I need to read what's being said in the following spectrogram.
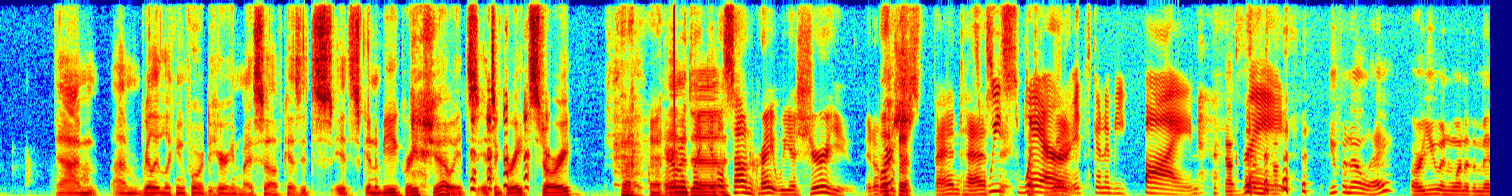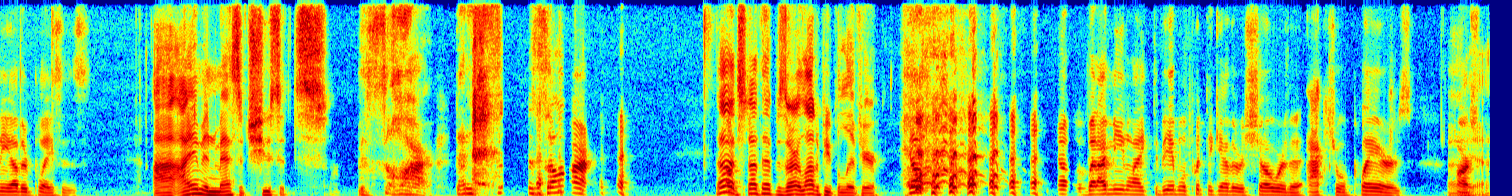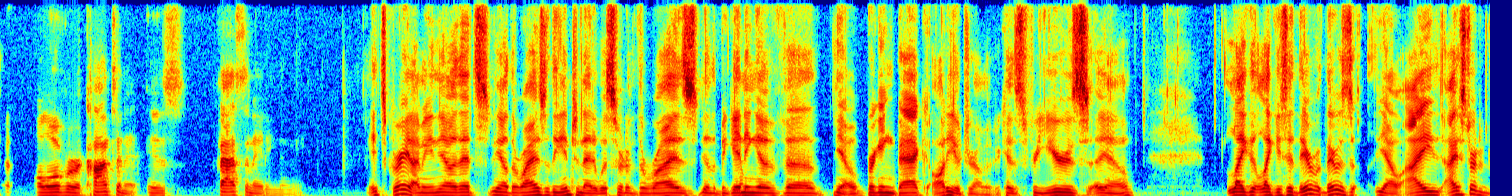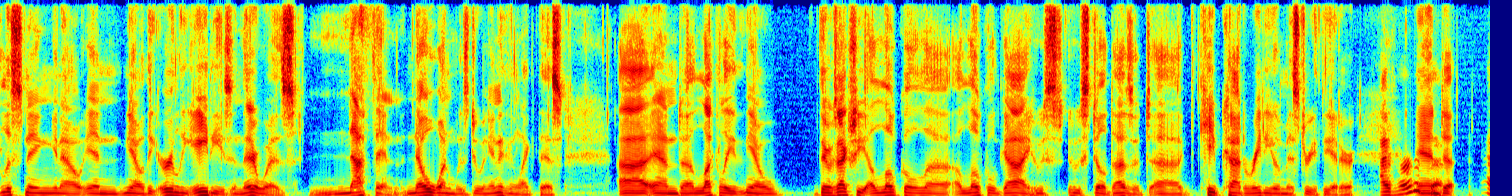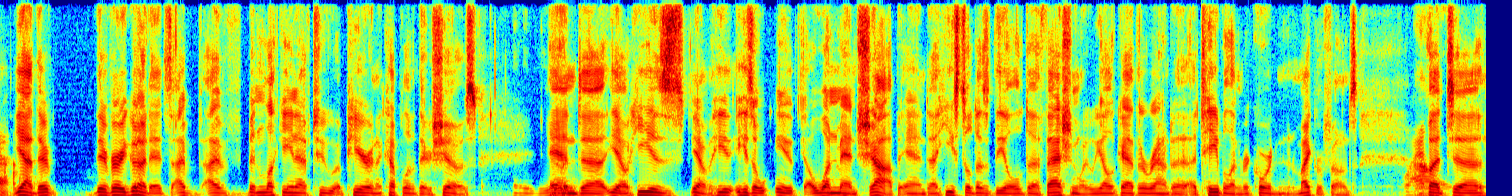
Yeah, I'm I'm really looking forward to hearing it myself because it's it's going to be a great show. It's it's a great story. Everyone's like, uh, it'll sound great. We assure you, it'll be just fantastic. we swear it's gonna be fine. Great. You in L.A. or are you in one of the many other places? Uh, I am in Massachusetts. Bizarre. That is so bizarre. No, it's not that bizarre. A lot of people live here. No, no, but I mean, like to be able to put together a show where the actual players Oh, are yeah. all over a continent is fascinating to me. It's great. I mean, you know, that's you know the rise of the internet. It was sort of the rise, you know, the beginning of uh, you know bringing back audio drama because for years, you know, like like you said, there there was you know I I started listening, you know, in you know the early '80s, and there was nothing. No one was doing anything like this, uh, and uh, luckily, you know. There was actually a local uh, a local guy who's who still does it, uh, Cape Cod Radio Mystery Theater, I've heard of and that. uh, Yeah. yeah, they're they're very good. It's I've I've been lucky enough to appear in a couple of their shows, and uh, you know he is you know he he's a, a one man shop, and uh, he still does it the old uh, fashioned way. We all gather around a, a table and record in microphones. Wow. But uh,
